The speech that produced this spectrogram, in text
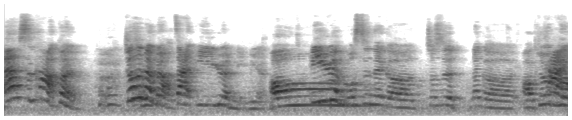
艾斯卡对，就是那没有在医院里面？哦，医院不是那个，就是那个哦，太医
